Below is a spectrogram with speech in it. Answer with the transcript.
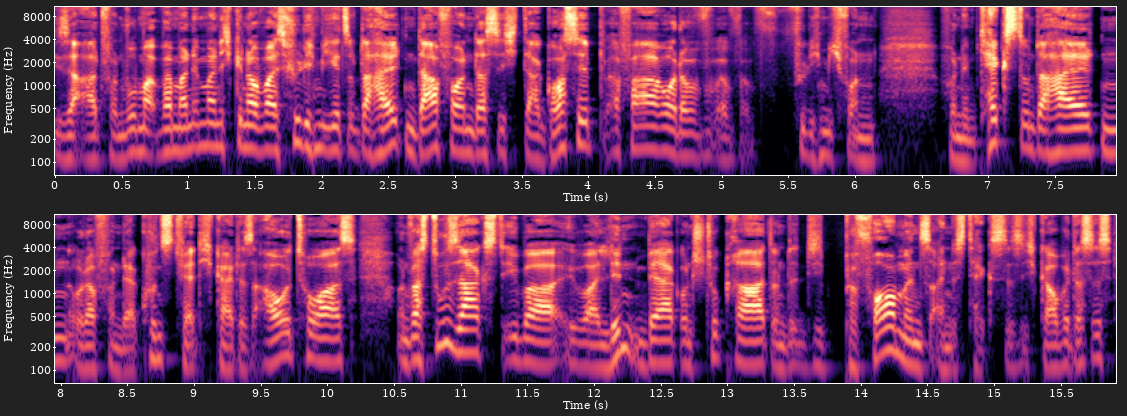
diese Art von, wo man, weil man immer nicht genau weiß, fühle ich mich jetzt unterhalten davon, dass ich da Gossip erfahre oder fühle ich mich von, von dem Text unterhalten oder von der Kunstfertigkeit des Autors. Und was du sagst über, über Lindenberg und Stuckrad und die Performance eines Textes, ich glaube, das ist,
